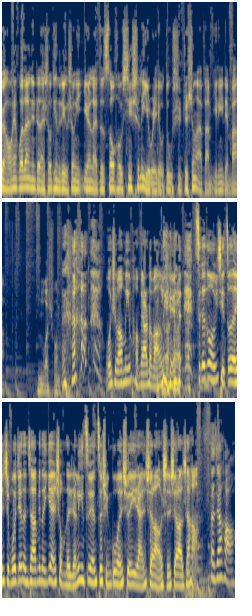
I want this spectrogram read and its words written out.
各位好，欢迎回来！您正在收听的这个声音依然来自 SOHO 新势力 Radio 都市之声 FM 一零一点八，嗯我是王斌。我是王明旁边的王林。此刻跟我们一起坐在直播间的嘉宾呢，依然是我们的人力资源咨询顾问薛毅然薛老师。薛老师好，大家好，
